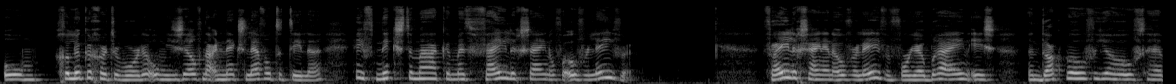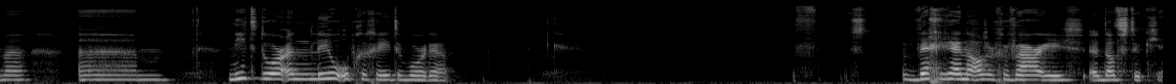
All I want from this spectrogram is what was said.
om gelukkiger te worden, om jezelf naar een next level te tillen, heeft niks te maken met veilig zijn of overleven. Veilig zijn en overleven voor jouw brein is een dak boven je hoofd hebben, ehm, niet door een leeuw opgegeten worden, wegrennen als er gevaar is, eh, dat stukje.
